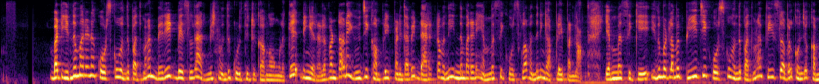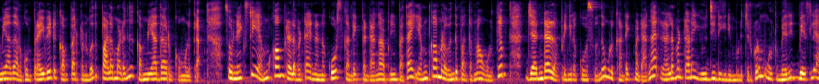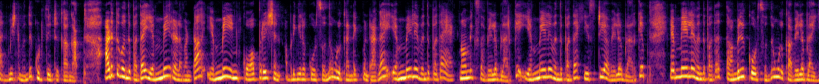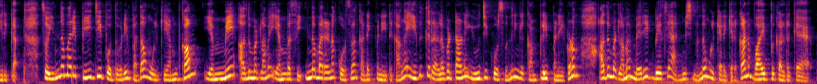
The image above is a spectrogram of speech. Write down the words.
பட் இந்த மாதிரியான கோர்ஸ்க்கும் வந்து பார்த்தோம்னா மெரிட் பேஸில் தான் அட்மிஷன் வந்து கொடுத்துட்டு இருக்காங்க உங்களுக்கு நீங்கள் ரெலவெண்ட்டான யூஜி கம்ப்ளீட் பண்ணிதாவே டேரெக்டாக வந்து இந்த மாதிரியான எம்எஸ்சி கோர்ஸ்க்குலாம் வந்து நீங்கள் அப்ளை பண்ணலாம். எம்எஸ்சிக்கு இது மட்டும் இல்லாமல் பிஜி கோர்ஸ்க்கும் வந்து பார்த்தோம்னா ஃபீஸ் லெவல் கொஞ்சம் கம்மியாக தான் இருக்கும். ப்ரைவேட்டு கம்பேர் பண்ணும்போது பல மடங்கு கம்மியாக தான் இருக்கும் உங்களுக்கு. ஸோ நெக்ஸ்ட் எம்காம் ரெலவெண்ட்டாக என்னென்ன கோர்ஸ் கண்டக்ட் பண்ணுறாங்க அப்படின்னு பார்த்தா எம்காமில் வந்து பார்த்தோம்னா உங்களுக்கு ஜென்ரல் அப்படிங்கிற கோர்ஸ் வந்து உங்களுக்கு கண்டக்ட் பண்ணுறாங்க ரெலவெண்ட்டான யூஜி டிகிரி முடிச்சிருக்கணும். உங்களுக்கு மெரிட் பேஸ்லேயே அட்மிஷன் வந்து கொடுத்துட்டு இருக்காங்க அடுத்து வந்து பார்த்தா எம்ஏ ரெலவெண்ட்டாக எம்ஏ இன் கோஆப்ரேஷன் அப்படிங்கிற கோர்ஸ் வந்து உங்களுக்கு கண்டக்ட் பண்ணுறாங்க எம் எம்ஏலே வந்து பார்த்தா எக்கனாமிக்ஸ் அவைலபிளாக இருக்குது எம்ஏலே வந்து பார்த்தா ஹிஸ்ட்ரி அவைலபிளாக இருக்குது எம்ஏலே வந்து பார்த்தா தமிழ் கோர்ஸ் வந்து உங்களுக்கு அவைலபிளாக இருக்குது ஸோ இந்த மாதிரி பிஜி பொறுத்தவரையும் பார்த்தா உங்களுக்கு எம்காம் எம்ஏ அது மட்டும் இல்லாமல் எம்எஸ்சி இந்த மாதிரியான கோர்ஸ்லாம் கண்டக்ட் பண்ணிட்டு இருக்காங்க. இதுக்கு ரெலவெண்ட்டான யூஜி கோர்ஸ் வந்து நீங்கள் கம்ப்ளீட் பண்ணியிருக்கணும் அது மட்டும் இல்லாமல் மெரிட் பேஸில் அட்மிஷன் வந்து உங்களுக்கு கிடைக்கிறதுக்கான வாய்ப்புகள் இருக்குது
